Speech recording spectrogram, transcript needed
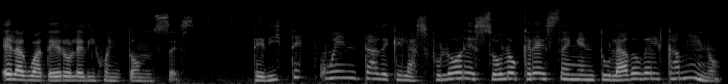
El aguatero le dijo entonces, ¿te diste cuenta de que las flores solo crecen en tu lado del camino?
